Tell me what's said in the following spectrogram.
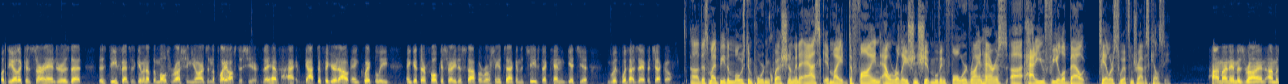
But the other concern, Andrew, is that this defense has given up the most rushing yards in the playoffs this year. They have got to figure it out and quickly and get their focus ready to stop a rushing attack in the Chiefs that can get you with, with Isaiah Pacheco. Uh, this might be the most important question I'm going to ask. It might define our relationship moving forward, Ryan Harris. Uh, how do you feel about Taylor Swift and Travis Kelce? Hi, my name is Ryan. I'm a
